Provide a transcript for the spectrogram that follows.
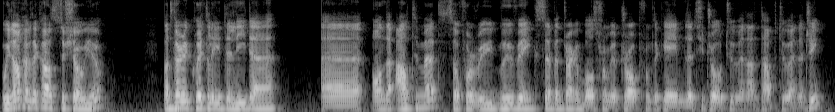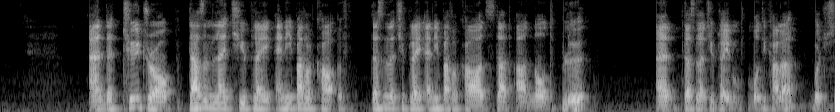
we don't have the cards to show you, but very quickly the leader uh, on the ultimate. So for removing seven Dragon Balls from your drop from the game, lets you draw two and untap two energy. And the two drop doesn't let you play any battle card. Doesn't let you play any battle cards that are not blue, and doesn't let you play multicolor. Which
